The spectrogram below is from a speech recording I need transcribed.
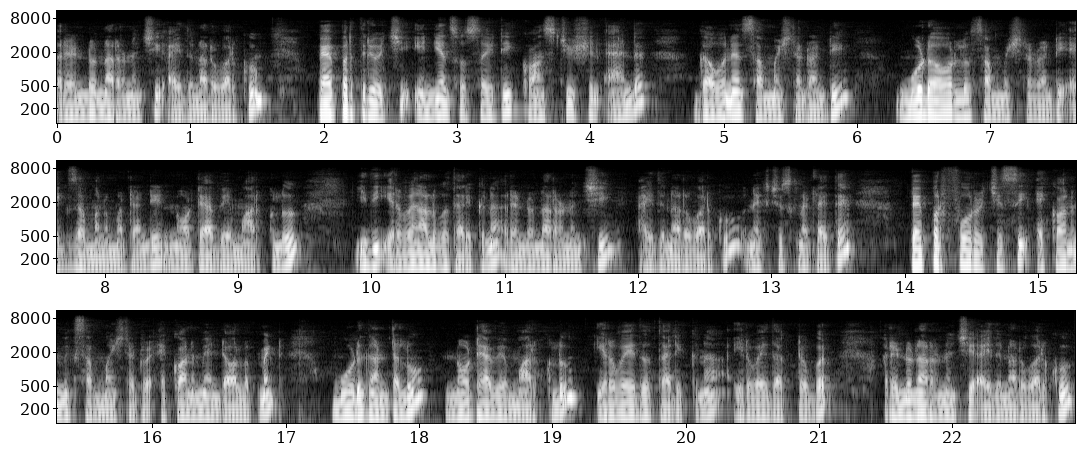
రెండున్నర నుంచి ఐదున్నర వరకు. పేపర్ త్రీ వచ్చి Indian society constitution and governance సంబంధించినటువంటి మూడు అవర్లు సంబంధించినటువంటి ఎగ్జామ్ అనమాట అండి. నూట యాభై మార్కులు. ఇది ఇరవై నాలుగో తారీఖున రెండున్నర నుంచి ఐదున్నర వరకు. నెక్స్ట్ చూసుకున్నట్లయితే పేపర్ ఫోర్ వచ్చేసి ఎకానమీకి సంబంధించినటువంటి ఎకానమీ అండ్ డెవలప్మెంట్ మూడు గంటలు నూట యాభై మార్కులు ఇరవై ఐదో తారీఖున ఇరవై ఐదు అక్టోబర్ రెండున్నర నుంచి ఐదున్నర వరకు.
